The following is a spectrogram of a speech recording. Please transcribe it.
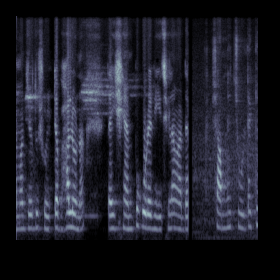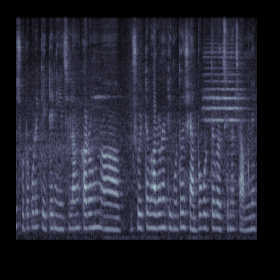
আমার যেহেতু শরীরটা ভালো না, তাই শ্যাম্পু করে নিয়েছিলাম। আর সামনের চুলটা একটু ছোট করে কেটে নিয়েছিলাম, কারণ শরীরটা ভালো না ঠিকমতো শ্যাম্পু করতে পারছি না। সামনের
